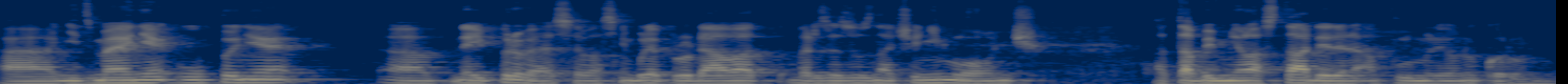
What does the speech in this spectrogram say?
A nicméně úplně nejprve se vlastně bude prodávat verze s označením launch a ta by měla stát 1,5 milionu korun.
